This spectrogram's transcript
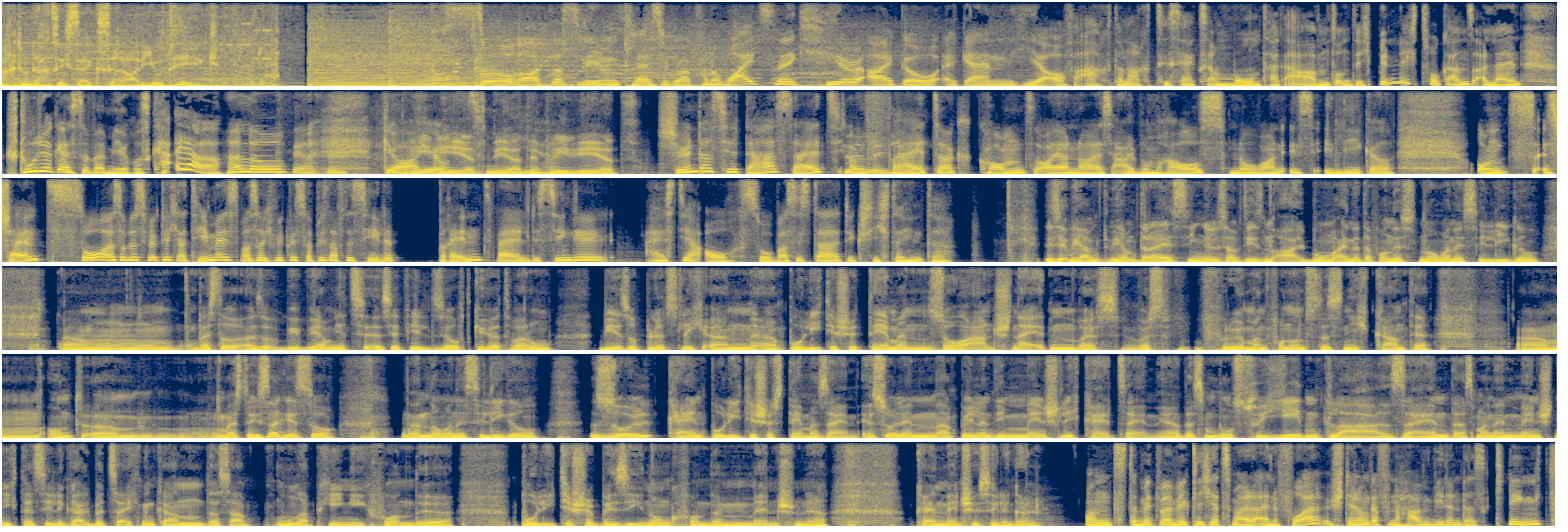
886 Radiothek. So rockt das Leben Classic Rock von der Whitesnake. Here I go again hier auf 88.6 am Montagabend. Und ich bin nicht so ganz allein. Studiogäste bei mir, Ruskaya. Hallo, Beate. Georgi Privet, und Beate, privet. Schön, dass ihr da seid. Natürlich. Am Freitag kommt euer neues Album raus, No One is Illegal. Und es scheint so, als ob es wirklich ein Thema ist, was euch wirklich so ein bisschen auf die Seele brennt, weil die Single heißt ja auch so. Was ist da die Geschichte dahinter? Das- Wir haben, wir haben drei Singles auf diesem Album. Eine davon ist No One is Illegal. Ähm, weißt du, also wir, wir haben jetzt sehr viel, sehr oft gehört, warum wir so plötzlich an äh, politische Themen so anschneiden, was, was früher man von uns das nicht kannte. Ähm, und ähm, weißt du, ich sage es so, No One is Illegal soll kein politisches Thema sein. Es soll ein Appell an die Menschlichkeit sein. Ja? Das muss für jeden klar sein, dass man einen Mensch nicht als illegal bezeichnen kann, das ab, unabhängig von der politischen Besinnung von dem Menschen. Ja? Kein Mensch ist illegal. Und damit wir wirklich jetzt mal eine Vorstellung davon haben, wie denn das klingt,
